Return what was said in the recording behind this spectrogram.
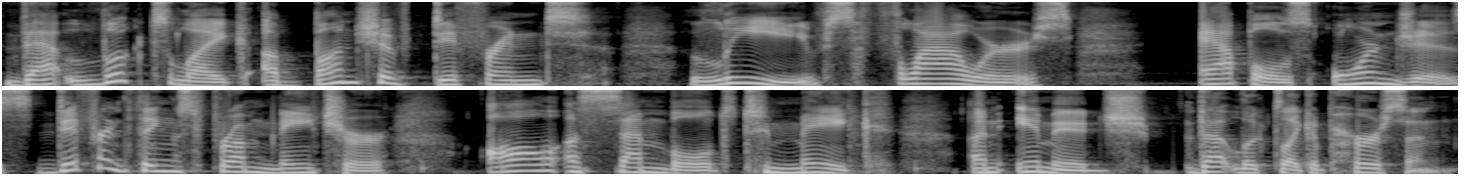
that looked like a bunch of different leaves, flowers, apples, oranges, different things from nature, all assembled to make an image that looked like a person.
